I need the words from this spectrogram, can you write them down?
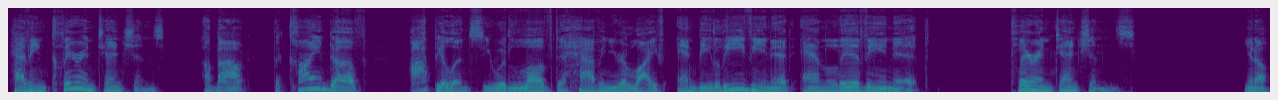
Having clear intentions about the kind of opulence you would love to have in your life and believing it and living it. Clear intentions. You know,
